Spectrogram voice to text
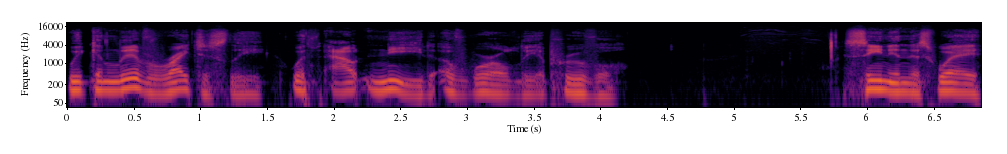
We can live righteously without need of worldly approval. Seen in this way,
